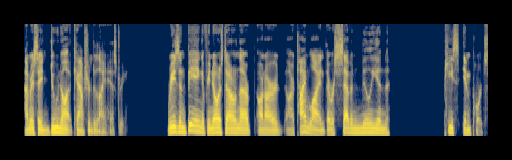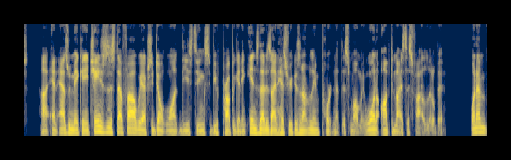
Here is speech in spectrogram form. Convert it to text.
I'm going to say do not capture design history. Reason being, if you notice down on our on our, our timeline, there were seven million piece imports. Uh, and as we make any changes to the step file, we actually don't want these things to be propagating into that design history because it's not really important at this moment. We want to optimize this file a little bit. When I'm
